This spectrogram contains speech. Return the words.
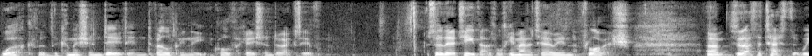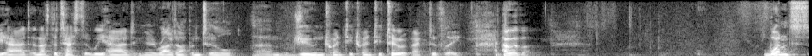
work that the Commission did in developing the qualification directive. So they achieved that little humanitarian flourish. Um, so that's the test that we had, and that's the test that we had you know, right up until um, June 2022, effectively. However, once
